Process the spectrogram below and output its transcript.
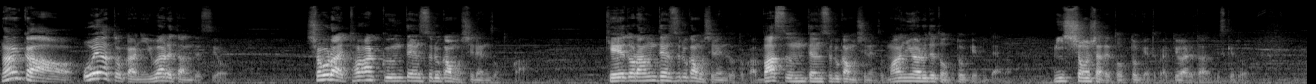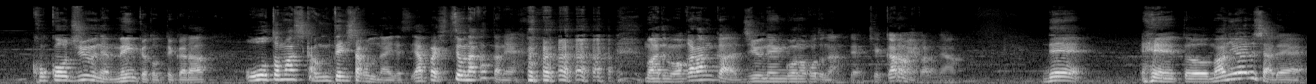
なんか親とかに言われたんですよ。将来トラック運転するかもしれんぞとか。軽トラ運転するかもしれんぞとかバス運転するかもしれんぞマニュアルで取っとけみたいな。ミッション車で取っとけとかって言われたんですけどここ10年免許取ってからオートマしか運転したことないです。やっぱり必要なかったね。まあでも分からんか10年後のことなんて。結果論やからな。でえっ、とマニュアル車で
